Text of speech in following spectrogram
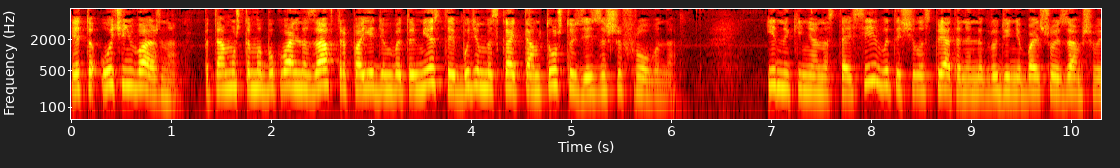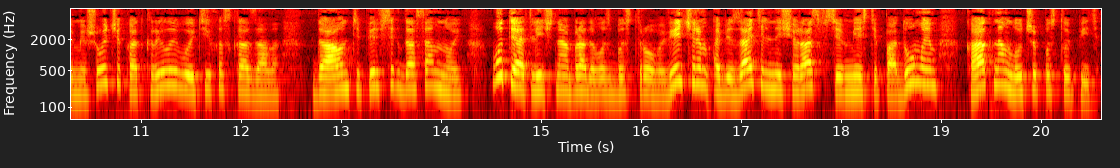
Это очень важно, потому что мы буквально завтра поедем в это место и будем искать там то, что здесь зашифровано». Иннокеня Анастасия вытащила спрятанный на груди небольшой замшевый мешочек, открыла его и тихо сказала, «Да, он теперь всегда со мной». «Вот и отлично», — обрадовалась Быстрова. «Вечером обязательно еще раз все вместе подумаем, как нам лучше поступить»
